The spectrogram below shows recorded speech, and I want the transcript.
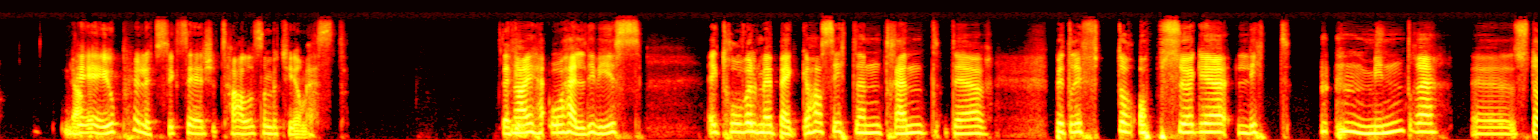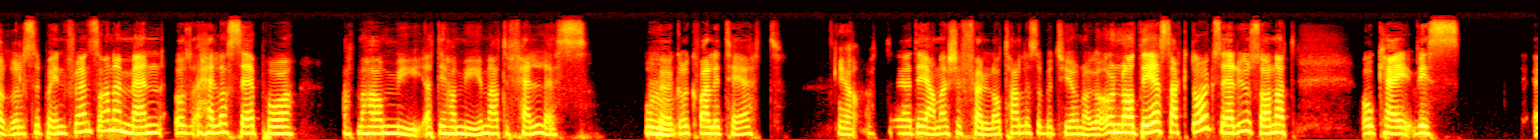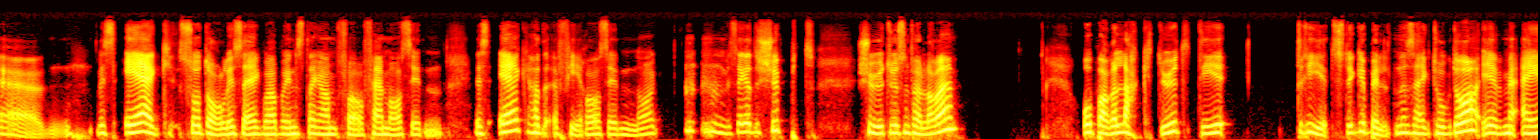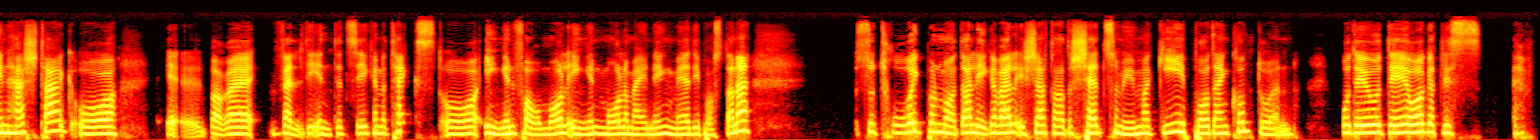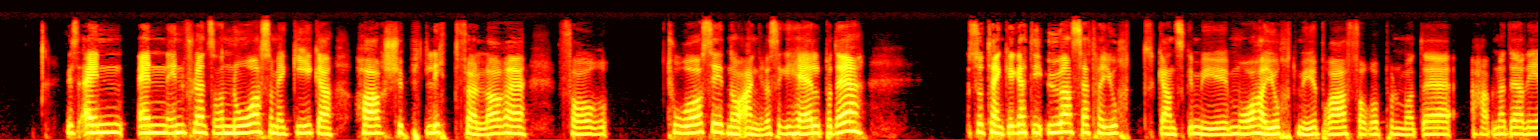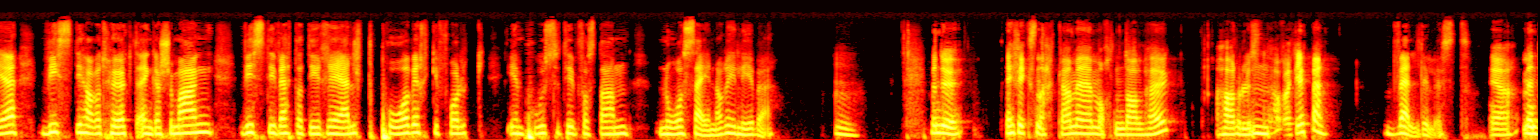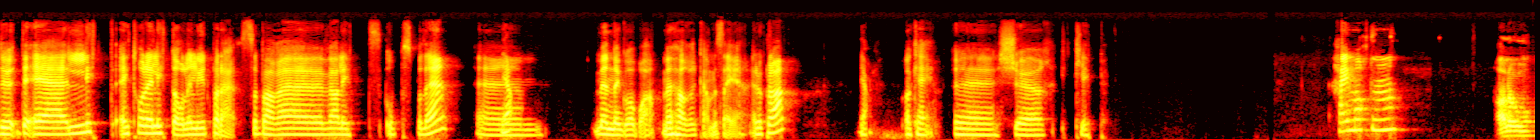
Det er jo plutselig så er det ikke tall som betyr mest. Nei, og heldigvis. Jeg tror vel vi begge har sett en trend der bedrifter oppsøker litt mindre eh, størrelse på influenserne, men heller se på at, at, de har mye mer til felles, og mm. høyere kvalitet. Ja. At eh, det gjerne ikke følgertallet som betyr noe. Og når det er sagt òg, så er det jo sånn at OK, hvis eh, hvis jeg, så dårlig som jeg var på Instagram for fem år siden Hvis jeg hadde fire år siden òg Hvis jeg hadde kjøpt 20 000 følgere og bare lagt ut de dritstygge bildene som jeg tok da, med én hashtag og eh, bare veldig intetsigende tekst og ingen formål, ingen mål og mening med de postene, så tror jeg på en måte allikevel ikke at det hadde skjedd så mye magi på den kontoen. Og det er jo det òg at hvis, hvis en, en influenser nå som er giga, har kjøpt litt følgere for to år siden og angrer seg i hæl på det, så tenker jeg at de uansett har gjort ganske mye, må ha gjort mye bra for å på en måte havne der de er. Hvis de har et høyt engasjement, hvis de vet at de reelt påvirker folk i en positiv forstand nå senere i livet. Mm. Men du, jeg fikk snakka med Morten Dalhaug. Har du lyst til å mm. høre klippet? Veldig lyst. Ja, Men du, det er litt Jeg tror det er litt dårlig lyd på det, så bare vær litt obs på det. Um, ja. Men det går bra. Vi hører hva vi sier. Er du klar? OK, uh, kjør klipp. Hei, Morten. Hallo.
